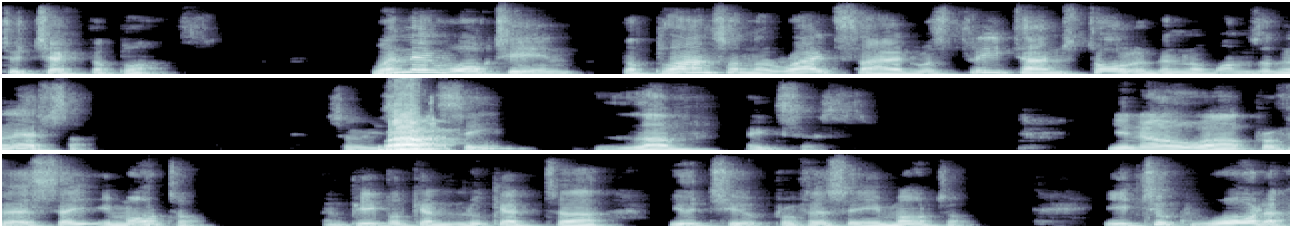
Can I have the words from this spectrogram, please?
to check the plants. When they walked in, the plants on the right side was three times taller than the ones on the left side. So he wow. see, love exists. You know, uh, Professor Emoto, and people can look at uh, YouTube, Professor Emoto. He took water,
